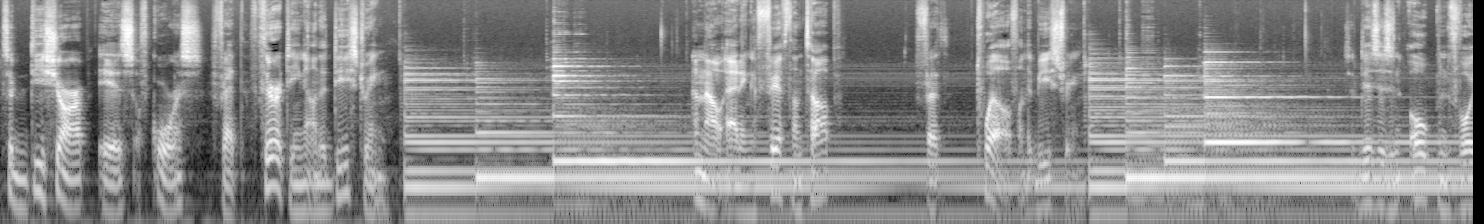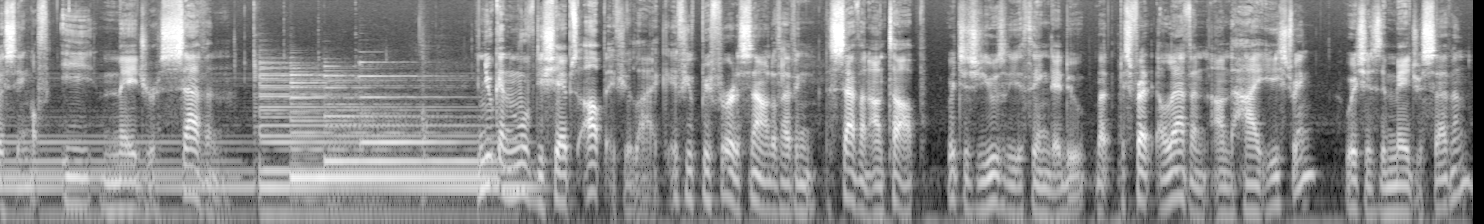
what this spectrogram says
So D sharp is, of course, fret 13 on the D string now adding a fifth on top, fret 12 on the B string. So this is an open voicing of E major 7. And you can move the shapes up if you like, if you prefer the sound of having the 7 on top, which is usually a thing they do, but it's fret 11 on the high E string, which is the major 7.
